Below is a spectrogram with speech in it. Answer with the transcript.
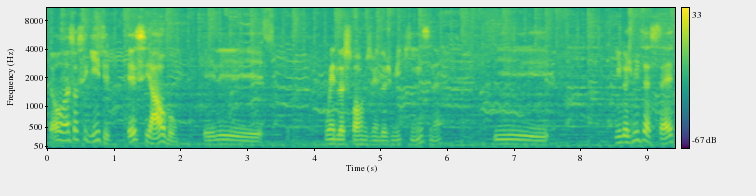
Então o lance é o seguinte, esse álbum, ele. O Endless Forms vem em 2015, né? E em 2017,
